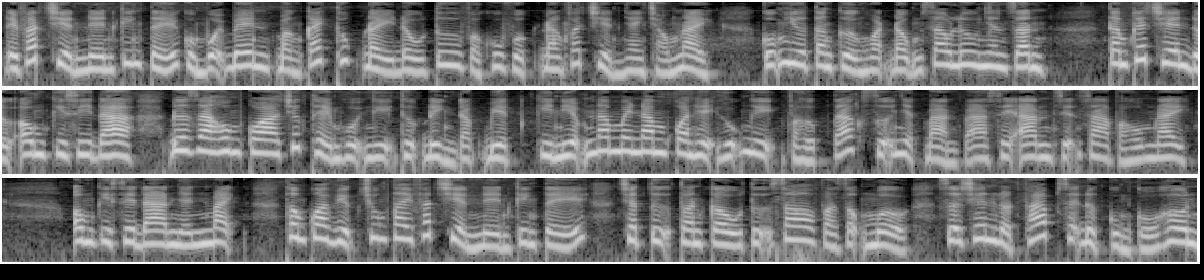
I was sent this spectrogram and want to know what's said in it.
để phát triển nền kinh tế của mỗi bên bằng cách thúc đẩy đầu tư vào khu vực đang phát triển nhanh chóng này, cũng như tăng cường hoạt động giao lưu nhân dân. Cam kết trên được ông Kishida đưa ra hôm qua trước thềm hội nghị thượng đỉnh đặc biệt kỷ niệm 50 năm quan hệ hữu nghị và hợp tác giữa Nhật Bản và ASEAN diễn ra vào hôm nay. Ông Kishida nhấn mạnh, thông qua việc chung tay phát triển nền kinh tế, trật tự toàn cầu tự do và rộng mở dựa trên luật pháp sẽ được củng cố hơn.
